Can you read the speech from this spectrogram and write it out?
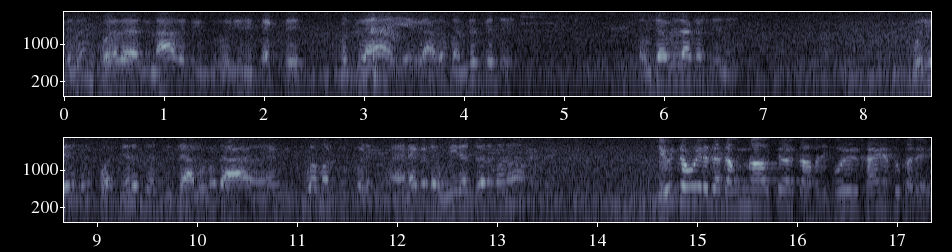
થોડા દાડા ના આવે તો ગોળીઓની ઇફેક્ટ છે. પણ તું હા એ હારો બંધ જ કરી દે. દાખલ છે નહીં ગોળીઓ બધું પોઝર જ છે આ લોકો તો આ એને વિકવા ટૂંક પડે એના કરતા ઉમીર જ ધર્મનો કેવી રીતે દાદા ઊંઘ ના આવતી હોય તો પછી કોઈ ખાય ને શું કરે?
